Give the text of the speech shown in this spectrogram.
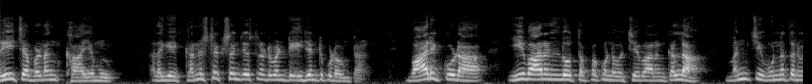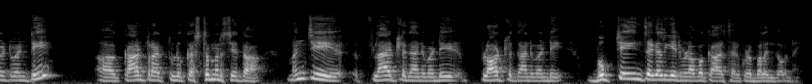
రీచ్ అవ్వడం ఖాయము. అలాగే కన్స్ట్రక్షన్ చేస్తున్నటువంటి ఏజెంట్ కూడా ఉంటారు. వారికి కూడా ఈ వారంలో తప్పకుండా వచ్చే వారం కల్లా మంచి ఉన్నతమైనటువంటి కాంట్రాక్టులు కస్టమర్స్ చేత మంచి ఫ్లాట్లు కానివ్వండి ప్లాట్లు కానివ్వండి బుక్ చేయించగలిగేటువంటి అవకాశాలు కూడా బలంగా ఉన్నాయి.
